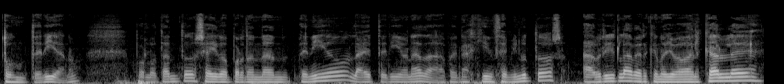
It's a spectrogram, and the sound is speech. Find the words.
tontería, ¿no? Por lo tanto, se ha ido por donde han venido, la he tenido nada, apenas 15 minutos, abrirla, ver que no llevaba el cable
